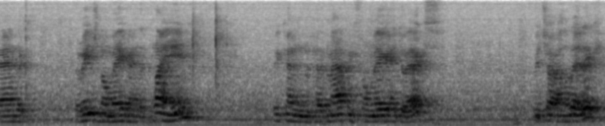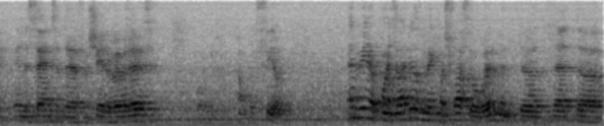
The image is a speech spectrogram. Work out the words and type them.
and the, region omega in the plane. We can have mappings from omega into X, which are analytic in the sense that they're Fréchet derivatives over the complex field. And Wiener points out, it doesn't make much fuss over it, uh, that uh,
